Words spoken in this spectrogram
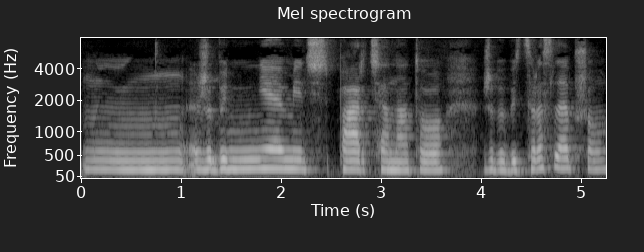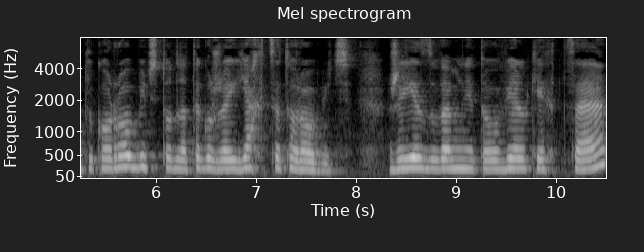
mm, żeby nie mieć parcia na to, żeby być coraz lepszą, tylko robić to dlatego, że ja chcę to robić, że jest we mnie to wielkie chcę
